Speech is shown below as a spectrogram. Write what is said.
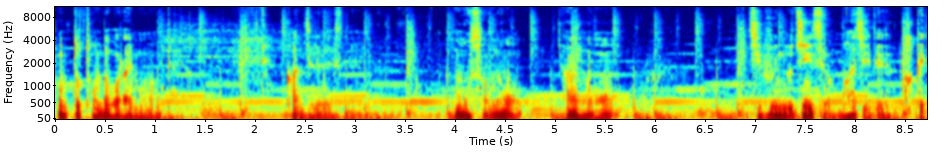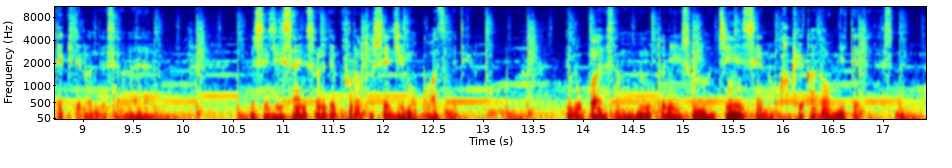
ほんととんだ笑い物みたいな感じでですね。もうそのあの自分の人生をマジでかけてきてるんですよね。そして実際にそれでプロとして人目を集めていると。で僕はですねもう本当にその人生のかけ方を見ててですね。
